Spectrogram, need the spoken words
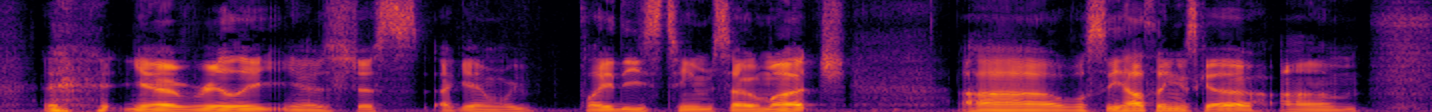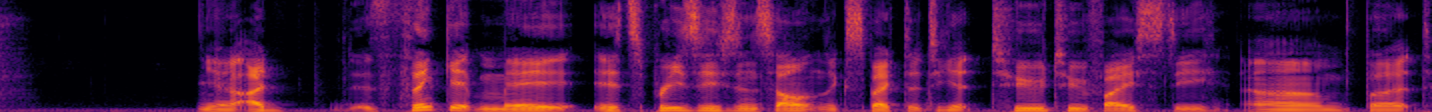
you know, really, you know, it's just again we played these teams so much. Uh, we'll see how things go. Um, yeah, I think it may. It's preseason, so I don't expect it to get too too feisty. Um, but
